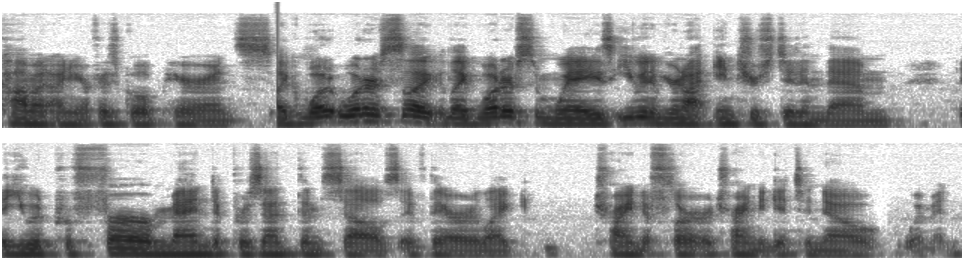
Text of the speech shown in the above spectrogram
comment on your physical appearance. Like what, what are some, like like what are some ways even if you're not interested in them that you would prefer men to present themselves if they're like trying to flirt or trying to get to know women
